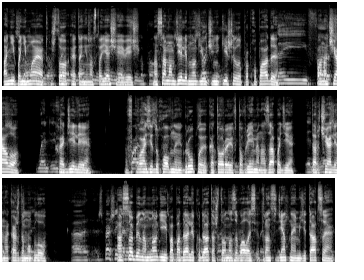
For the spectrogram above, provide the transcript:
они понимают, что это не настоящая вещь. На самом деле, многие ученики Шилы Прабхупады поначалу ходили в квазидуховные группы, которые в то время на Западе торчали на каждом углу. Особенно многие попадали куда-то, что называлось трансцендентная медитация,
